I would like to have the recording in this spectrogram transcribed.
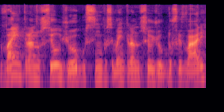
vai entrar no seu jogo, sim, você vai entrar no seu jogo do Free Fire,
